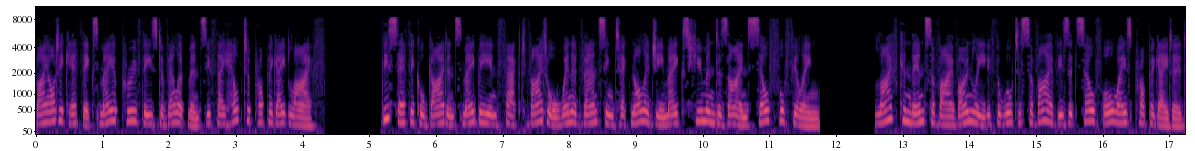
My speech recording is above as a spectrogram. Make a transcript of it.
biotic ethics may approve these developments if they help to propagate life. This ethical guidance may be in fact vital when advancing technology makes human design self-fulfilling. Life can then survive only if the will to survive is itself always propagated.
